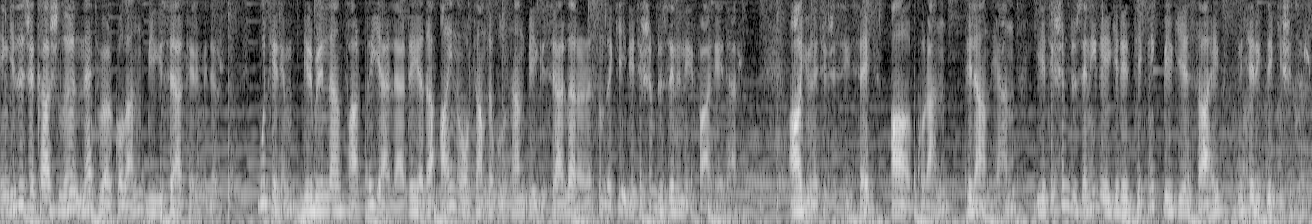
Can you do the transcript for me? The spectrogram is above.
İngilizce karşılığı network olan bilgisayar terimidir. Bu terim birbirinden farklı yerlerde ya da aynı ortamda bulunan bilgisayarlar arasındaki iletişim düzenini ifade eder. A yöneticisi ise ağ kuran, planlayan, iletişim düzeniyle ilgili teknik bilgiye sahip nitelikli kişidir.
